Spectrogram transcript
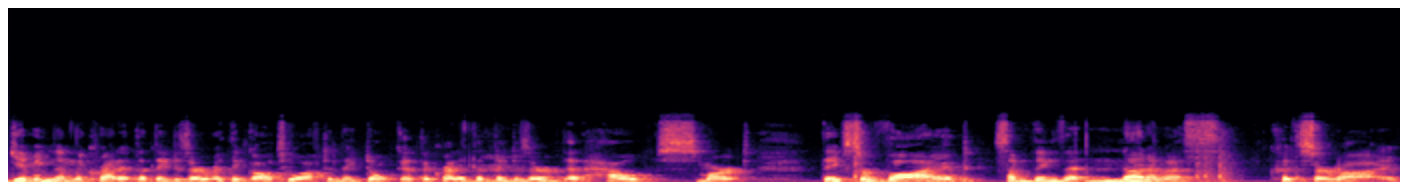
giving them the credit that they deserve. I think all too often they don't get the credit that they mm-hmm. deserve. At how smart they've survived some things that none of us could survive.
